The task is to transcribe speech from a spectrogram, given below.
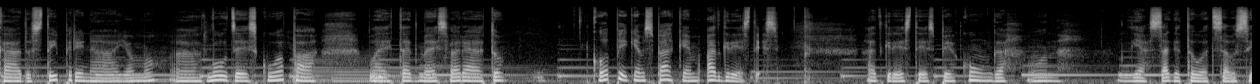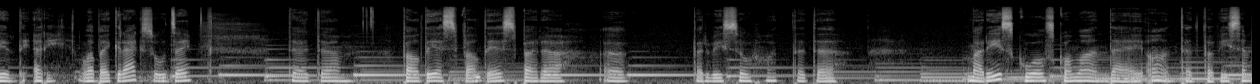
kādu stiprinājumu, lūdzies kopā, lai tad mēs varētu kopīgiem spēkiem atgriezties atgriezties pie kunga un jā, sagatavot savu sirdi arī labai grēksūdzei. Tad um, paldies, paldies par, uh, par visu tad, uh, Marijas skolas komandai un tad pavisam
